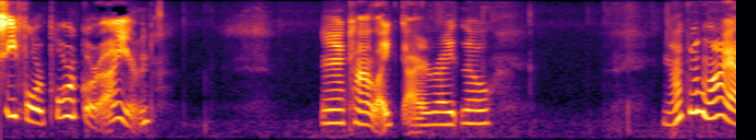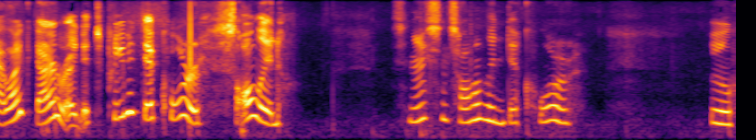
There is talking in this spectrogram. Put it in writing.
64 pork or iron. Eh, I kind of like diorite though. Not gonna lie, I like diorite. It's pretty good decor. Solid. It's nice and solid decor. Ooh.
